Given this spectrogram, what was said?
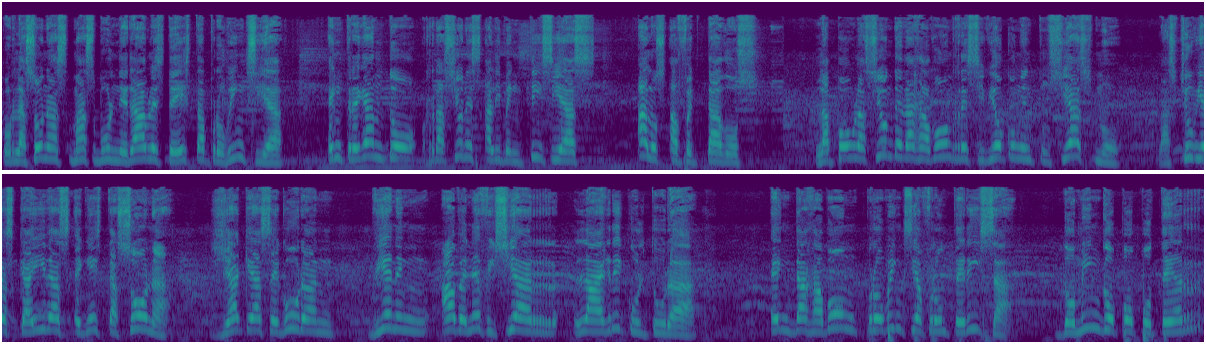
por las zonas más vulnerables de esta provincia, entregando raciones alimenticias a los afectados. La población de Dajabón recibió con entusiasmo las lluvias caídas en esta zona, ya que aseguran vienen a beneficiar la agricultura. En Dajabón, provincia fronteriza, Domingo Popoter,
